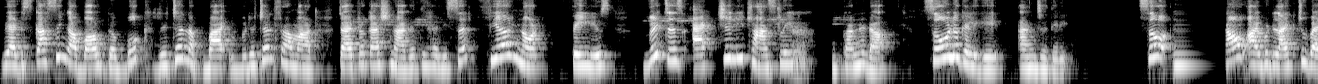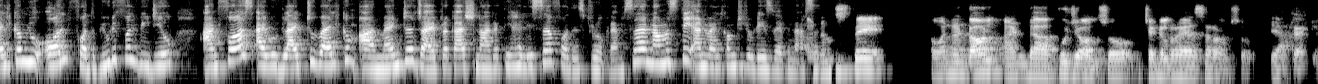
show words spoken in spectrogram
we are discussing about the book written, by, written from our Jayaprakash Nagathihalli sir, Fear Not Failures, which is actually translated in Kannada, Solugalige Anjadiri. So now I would like to welcome you all for the beautiful video. And first, I would like to welcome our mentor, Jayaprakash Nagathihalli sir, for this program. Sir, namaste and welcome to today's webinar. Sir. Namaste, one and all, and uh, Pooja also, Changalaraya sir also. Yeah. Thank you.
